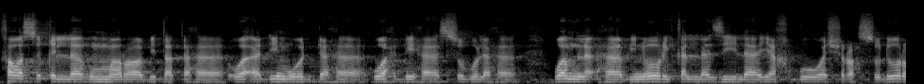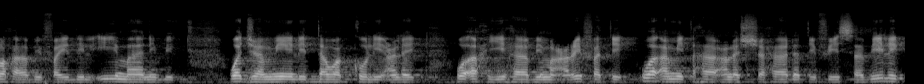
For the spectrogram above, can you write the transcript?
فوسق اللهم رابطتها وأدم ودها واهدها سبلها واملأها بنورك الذي لا يخبو واشرح صدورها بفيض الإيمان بك. وجميل التوكل عليك واحيها بمعرفتك وامتها على الشهاده في سبيلك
